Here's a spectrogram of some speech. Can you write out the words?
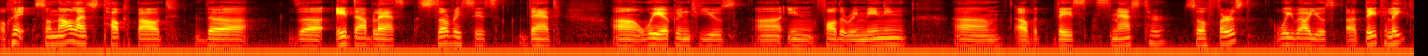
Okay, so now let's talk about the the AWS services that uh, we are going to use uh, in for the remaining um, of this semester. So first, we will use a data lake.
